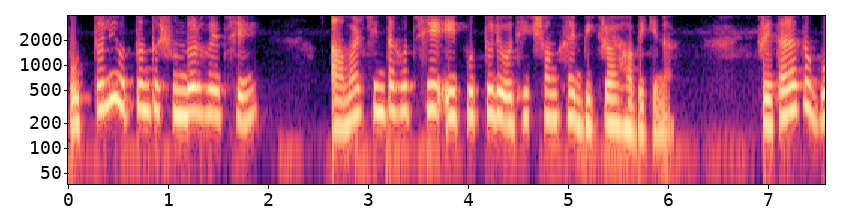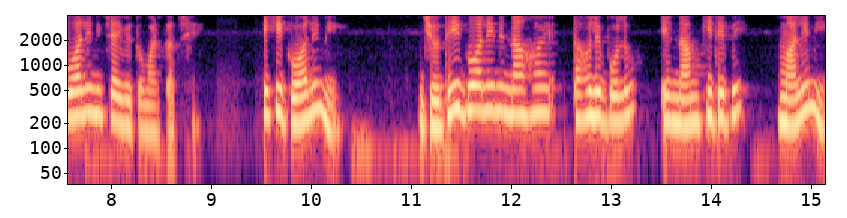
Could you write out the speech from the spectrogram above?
পুত্তলি অত্যন্ত সুন্দর হয়েছে। আমার চিন্তা হচ্ছে এই পুত্তলি অধিক সংখ্যায় বিক্রয় হবে কিনা। ক্রেতারা তো গোয়ালিনী চাইবে তোমার কাছে। এ কি গোয়ালিনী? যদি গোয়ালিনী না হয়, তাহলে বলো, এর নাম কি দেবে? মালিনী?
